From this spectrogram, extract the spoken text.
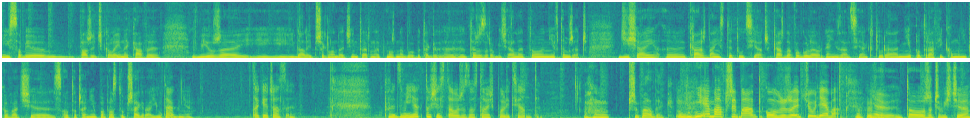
i sobie parzyć kolejne kawy w biurze i, dalej przeglądać internet. Można byłoby tak też zrobić, ale to nie w tym rzecz. Dzisiaj każda instytucja, czy każda w ogóle organizacja, która nie potrafi komunikować się z otoczeniem, po prostu przegra i upadnie. Takie czasy. Powiedz mi, jak to się stało, że zostałeś policjantem? Przypadek. Nie ma przypadku w życiu, nie ma. Nie, to rzeczywiście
